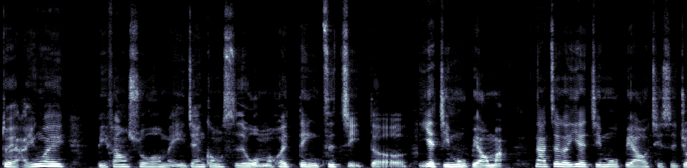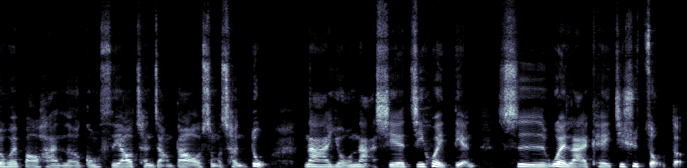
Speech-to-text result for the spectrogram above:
对啊，因为比方说每一间公司，我们会定自己的业绩目标嘛。那这个业绩目标其实就会包含了公司要成长到什么程度，那有哪些机会点是未来可以继续走的？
